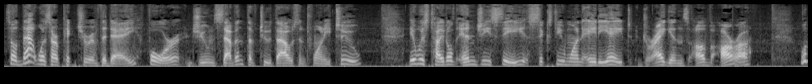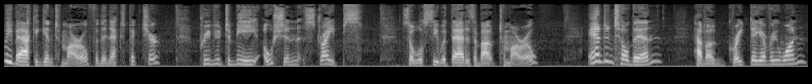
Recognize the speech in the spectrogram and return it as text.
So that was our picture of the day for June 7th of 2022. It was titled NGC 6188 Dragons of Ara. We'll be back again tomorrow for the next picture previewed to be ocean stripes. So we'll see what that is about tomorrow. And until then, have a great day, everyone.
